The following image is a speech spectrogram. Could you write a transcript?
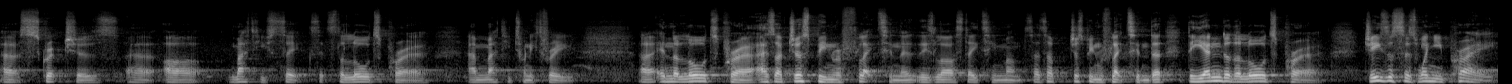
uh, scriptures uh, are Matthew 6, it's the Lord's Prayer, and Matthew 23. Uh, in the Lord's Prayer, as I've just been reflecting the, these last 18 months, as I've just been reflecting, the, the end of the Lord's Prayer, Jesus says, when you pray,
